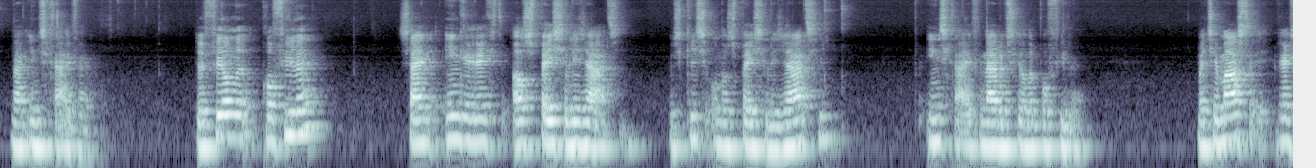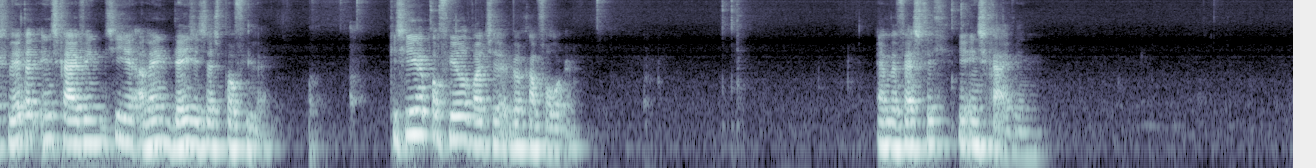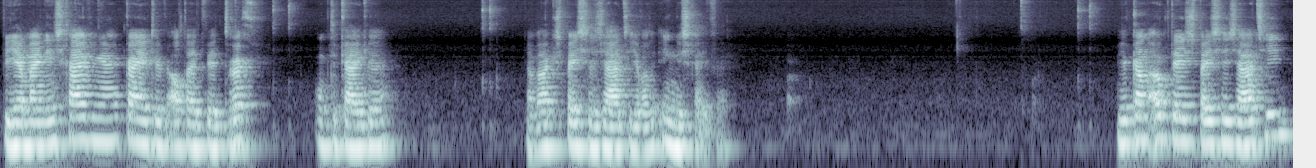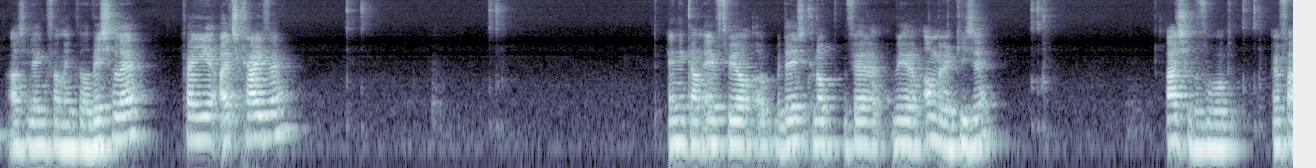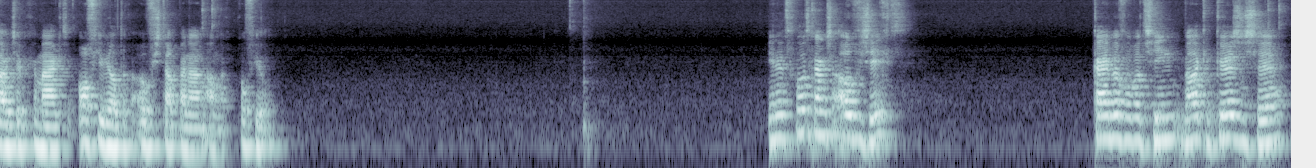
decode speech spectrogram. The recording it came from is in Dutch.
naar inschrijven. De profielen zijn ingericht als specialisatie. Dus kies onder specialisatie, inschrijven naar de verschillende profielen. Met je master rechtsgeleerdheid inschrijving zie je alleen deze zes profielen. Kies hier een profiel wat je wil gaan volgen. En bevestig je inschrijving. Via mijn inschrijvingen kan je natuurlijk altijd weer terug om te kijken naar welke specialisatie je wordt ingeschreven. Je kan ook deze specialisatie, als je denkt van ik wil wisselen, kan je uitschrijven En ik kan eventueel ook met deze knop weer een andere kiezen. Als je bijvoorbeeld een foutje hebt gemaakt of je wilt ook overstappen naar een ander profiel. In het voortgangsoverzicht kan je bijvoorbeeld zien welke cursussen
